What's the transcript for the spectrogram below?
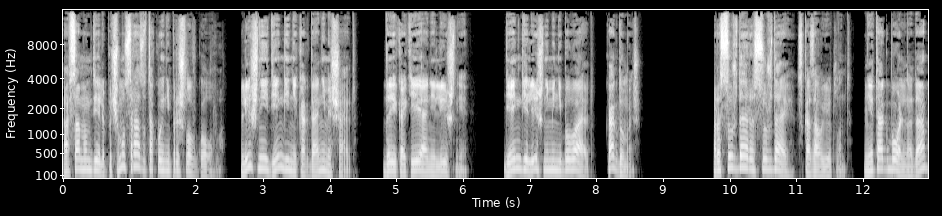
А в самом деле, почему сразу такое не пришло в голову? Лишние деньги никогда не мешают. Да и какие они лишние? Деньги лишними не бывают. Как думаешь?» «Рассуждай, рассуждай», — сказал Ютланд. «Не так больно, да?»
